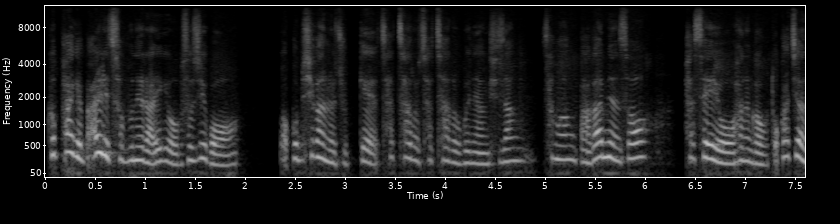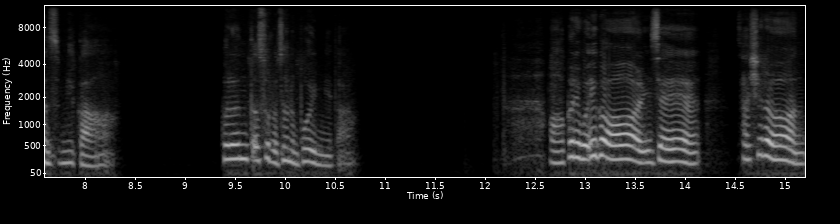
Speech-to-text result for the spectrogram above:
급하게 빨리 처분해라 이게 없어지고 조금 시간을 줄게 차차로 차차로 그냥 시장 상황 봐가면서 하세요 하는 거하고 똑같지 않습니까? 그런 뜻으로 저는 보입니다. 어, 그리고 이걸 이제 사실은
